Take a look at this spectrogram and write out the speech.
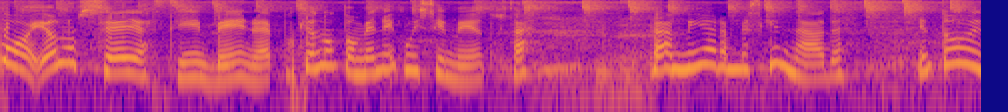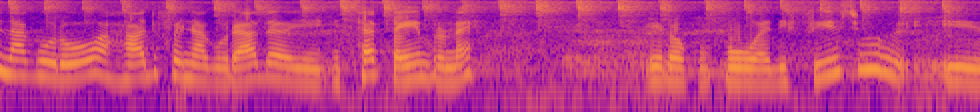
Bom, eu não sei assim bem, né? Porque eu não tomei nem conhecimento, tá? Uhum. Para mim era mesquinada. Então inaugurou, a rádio foi inaugurada em, em setembro, né? Ele ocupou o edifício e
